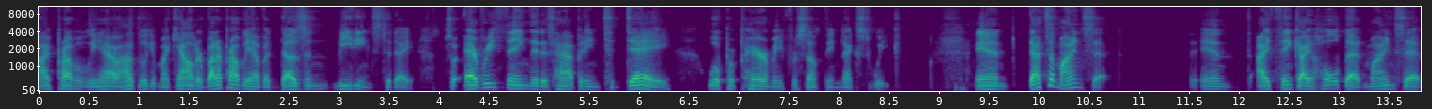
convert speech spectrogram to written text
I probably have, I have to look at my calendar, but I probably have a dozen meetings today. So everything that is happening today will prepare me for something next week. And that's a mindset. And I think I hold that mindset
